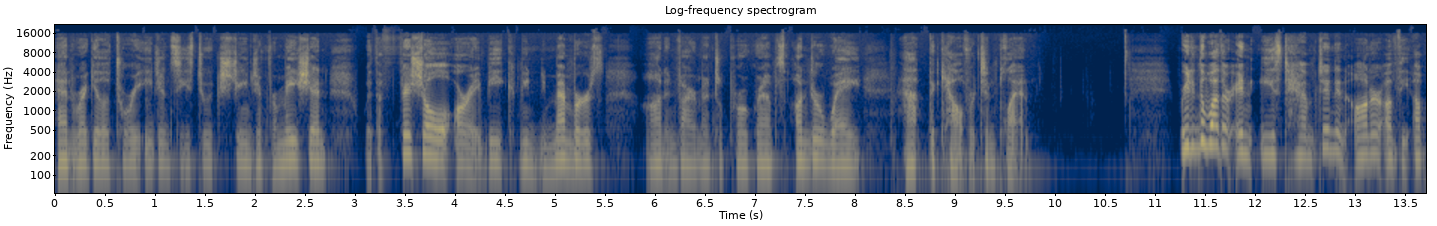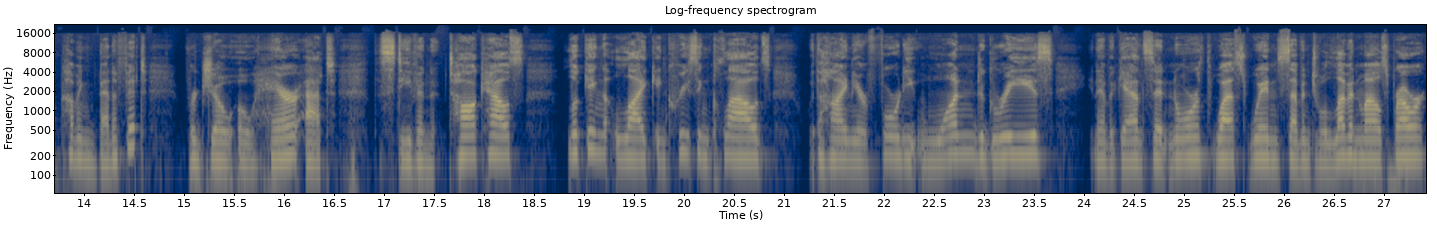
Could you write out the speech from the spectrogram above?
and regulatory agencies to exchange information with official RAB community members on environmental programs underway at the Calverton plant. Reading the weather in East Hampton in honor of the upcoming benefit for Joe O'Haire at the Stephen Talk House. Looking like increasing clouds with a high near 41 degrees in Amagansett. Northwest wind 7 to 11 miles per hour,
